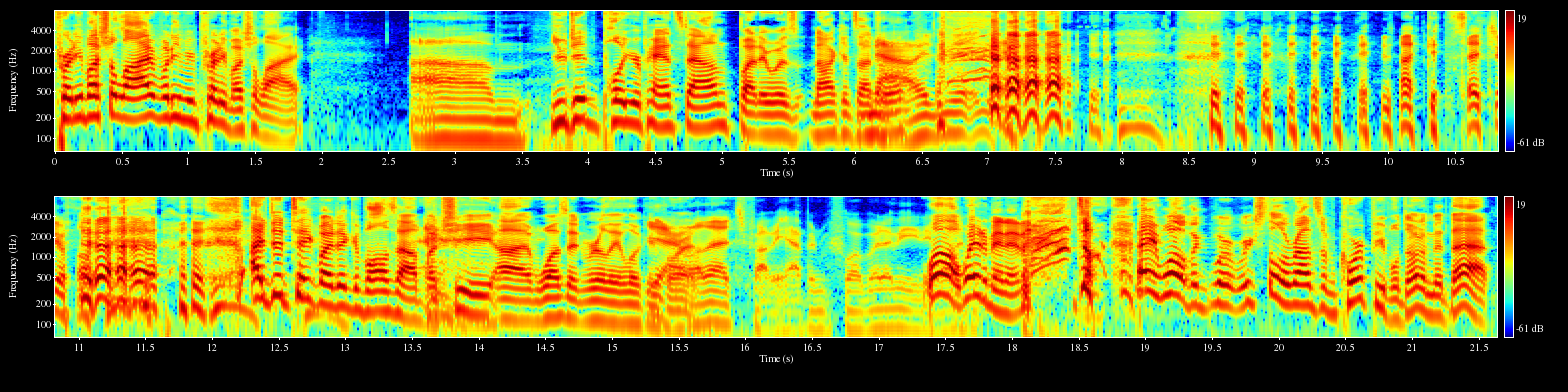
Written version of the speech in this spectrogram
Pretty much a lie. What do you mean? Pretty much a lie. Um. You did pull your pants down, but it was non-consensual. No, it- not consensual. I did take my dick and balls out, but she uh, wasn't really looking yeah, for it. well, that's probably happened before, but I mean, Well, wait a minute. Hey, well, we're, we're still around some court people. Don't admit that.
